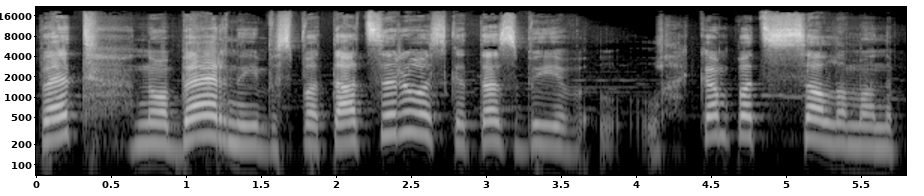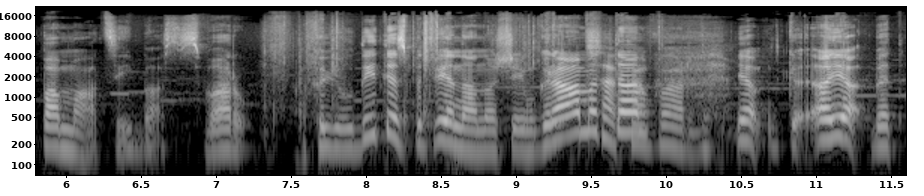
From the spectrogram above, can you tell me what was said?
Bet no bērnības pat atceros, ka tas bija laikam pats Salamana pamācībās. Es varu kļūdīties, bet vienā no šīm grāmatām. Jā, jā, bet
